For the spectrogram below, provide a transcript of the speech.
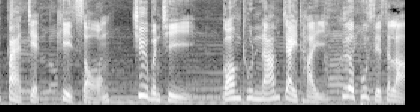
17087ขีด2ชื่อบัญชี กองทุนน้ำใจไทยเพื่อผู้เสียสละ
